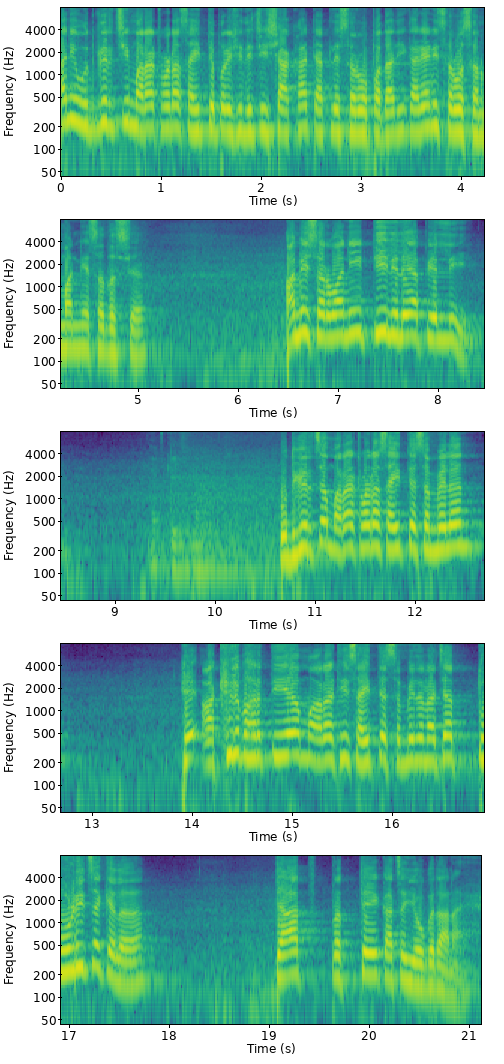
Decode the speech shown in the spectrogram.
आणि उदगीरची मराठवाडा साहित्य परिषदेची शाखा त्यातले सर्व पदाधिकारी आणि सर्व सन्मान्य सदस्य. आम्ही सर्वांनी ती लिलया पेलली. उदगीरचं मराठवाडा साहित्य संमेलन हे अखिल भारतीय मराठी साहित्य संमेलनाच्या तोडीचं केलं त्यात प्रत्येकाचं योगदान आहे.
